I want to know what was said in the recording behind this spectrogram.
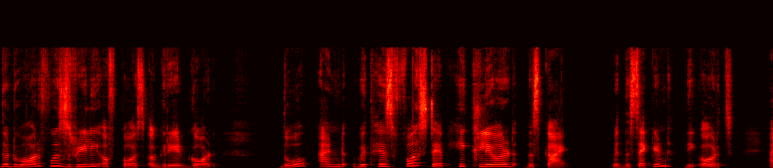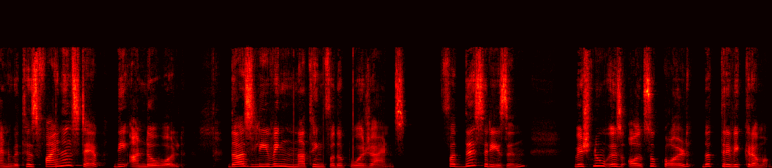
The dwarf was really, of course, a great god, though, and with his first step, he cleared the sky. With the second, the earth and with his final step, the underworld, thus leaving nothing for the poor giants. For this reason, Vishnu is also called the Trivikrama,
